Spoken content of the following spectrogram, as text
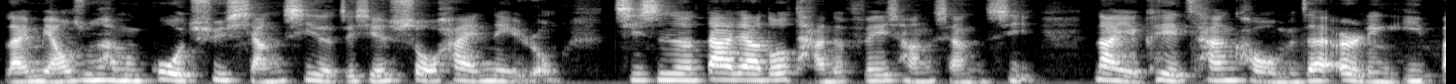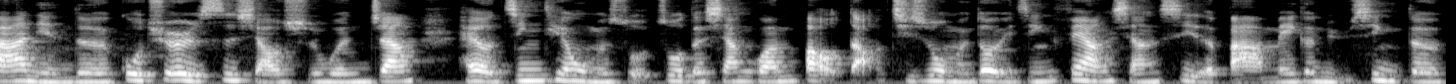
来描述她们过去详细的这些受害内容。其实呢，大家都谈得非常详细。那也可以参考我们在二零一八年的过去二十四小时文章，还有今天我们所做的相关报道。其实我们都已经非常详细的把每个女性的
